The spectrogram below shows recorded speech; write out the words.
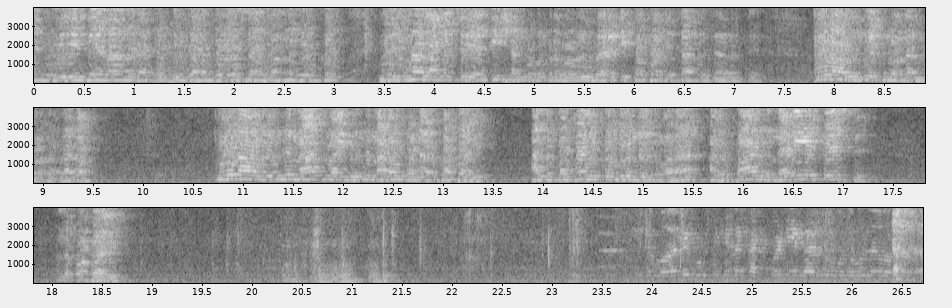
என் உயிரின் மேலான ரத்தத்தில் கலந்த விவசாய சொந்தங்களுக்கும் முன்னாள் அமைச்சர் என் டி சண்முகன்ற ஒரு வெரைட்டி பாப்பாட்டி தான் இருக்காரு பூனாவில இருந்து எடுத்துன்னு வந்தார் ரகம் பூனாவில இருந்து நாத்து வாங்கிட்டு வந்து நடவு பண்ணாரு பப்பாளி. அந்த பப்பாளி கொண்டு வந்திருக்கு மேடம் அது பாருங்க நிறைய டேஸ்ட் அந்த பப்பாளி. இது மாதிரி கொடுத்தீங்கன்னா கட் பண்ணி எல்லாருக்கும் உதவுதான் கொஞ்சம்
